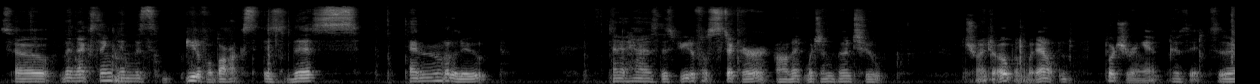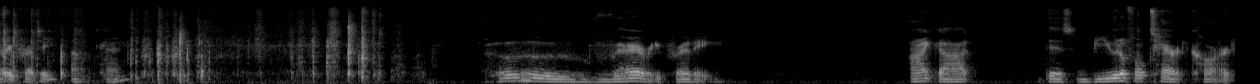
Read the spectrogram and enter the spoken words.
So the next thing in this beautiful box is this envelope. And it has this beautiful sticker on it, which I'm going to try to open without butchering it, because it's very pretty. Okay. Oh, very pretty. I got this beautiful tarot card.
